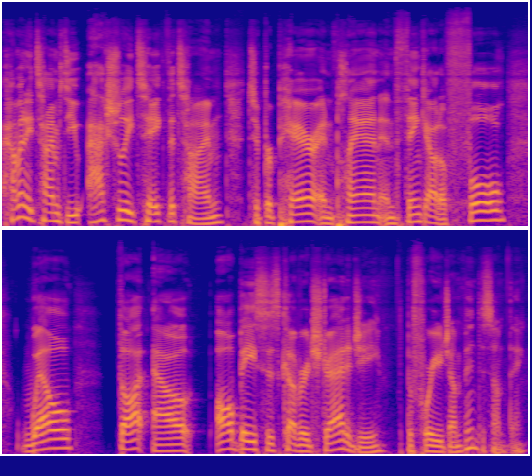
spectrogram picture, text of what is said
how many times do you actually take the time to prepare and plan and think out a full, well thought out all bases covered strategy before you jump into something.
